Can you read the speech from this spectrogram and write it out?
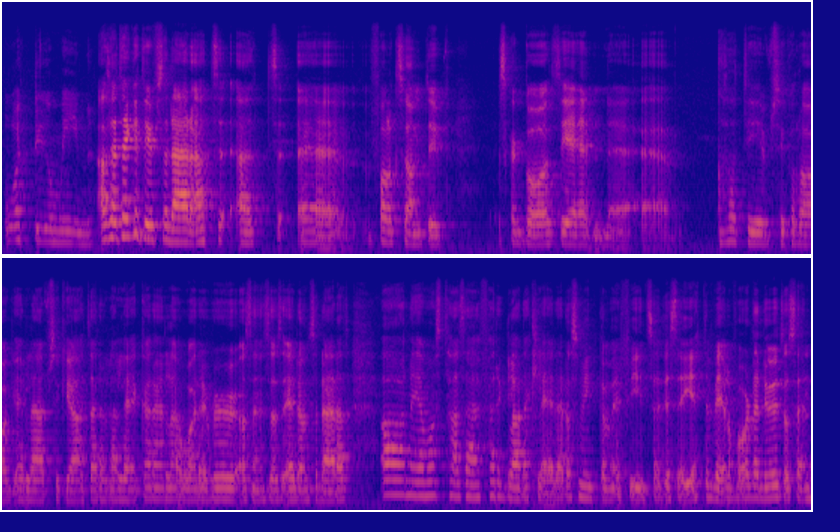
what do you mean? Alltså jag tänker typ sådär att, att uh, folk som typ ska gå till en uh, alltså till psykolog eller psykiater eller läkare eller whatever och sen så är de sådär att ah, nej, jag måste ha så här färgglada kläder och sminka mig fint så att jag ser jättevälvårdad ut och sen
